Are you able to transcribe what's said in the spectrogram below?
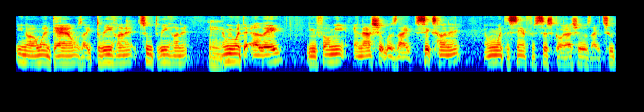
you know, it went down. It was like 300, two, 300. Mm. Then we went to LA. You feel me? And that shit was like 600. And we went to San Francisco. That shit was like two,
